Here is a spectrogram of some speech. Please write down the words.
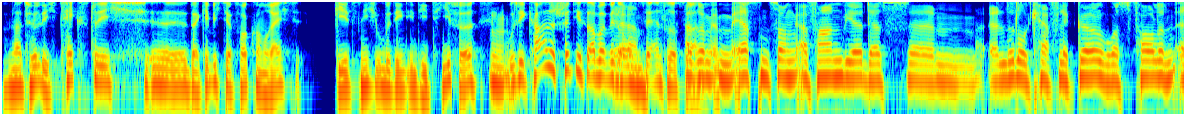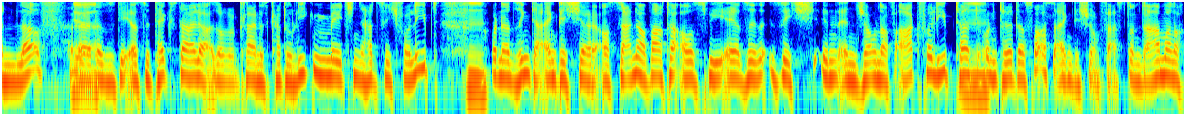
Natürlich, textlich, äh, da gebe ich dir vollkommen recht geht's nicht unbedingt in die Tiefe. Mhm. Musikalisch finde ich es aber wiederum ja. sehr interessant. Also im ersten Song erfahren wir, dass ähm, A Little Catholic Girl was fallen in love. Ja. Äh, das ist die erste Textteile. Also ein kleines Katholikenmädchen hat sich verliebt. Mhm. Und dann singt er eigentlich äh, aus seiner Warte aus, wie er sich in, in Joan of Arc verliebt hat. Mhm. Und äh, das war es eigentlich schon fast. Und da haben wir noch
